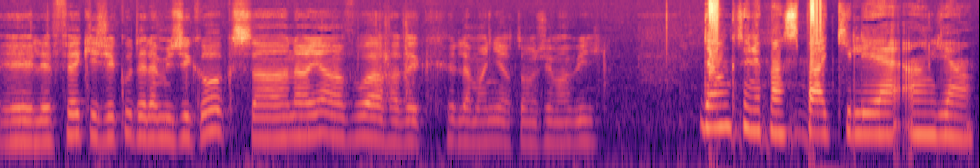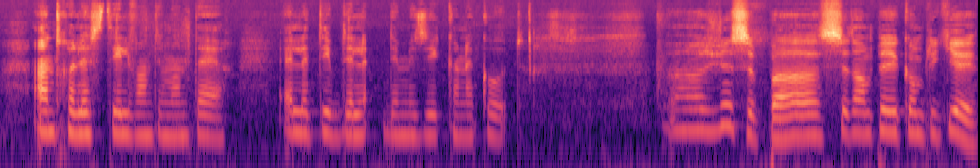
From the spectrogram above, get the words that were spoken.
Et le fait que j'écoute de la musique rock, ça n'a rien à voir avec la manière dont je m'habille. Donc, tu ne penses pas qu'il y ait un lien entre le style vestimentaire et le type de, musique qu'on écoute? Euh, Je ne sais pas, c'est un peu compliqué.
